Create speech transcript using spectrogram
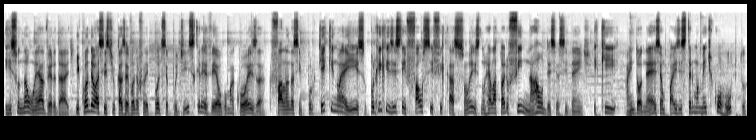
Isso não é a verdade. E quando eu assisti o caso Evandro, eu falei, putz, você podia escrever alguma coisa falando assim, por que que não é isso? Por que que existem falsificações no relatório final desse acidente? E que a Indonésia é um país extremamente corrupto,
